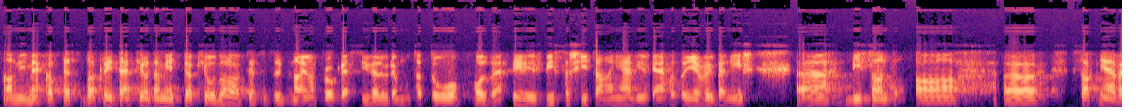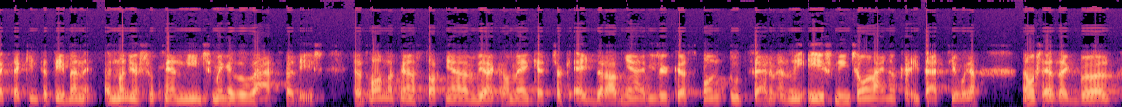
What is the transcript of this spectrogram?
ami megkapta ezt az akkreditációt, ami egy tök jó dolog, tehát ez egy nagyon progresszív, előremutató hozzáférés biztosít a nyelvvizsgához a jövőben is. Viszont a szaknyelvek tekintetében nagyon sok helyen nincs meg ez az átfedés. Tehát vannak olyan szaknyelvek, amelyeket csak egy darab nyelvvizsgő központ tud szervezni, és nincs online akkreditációja. Na most ezekből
